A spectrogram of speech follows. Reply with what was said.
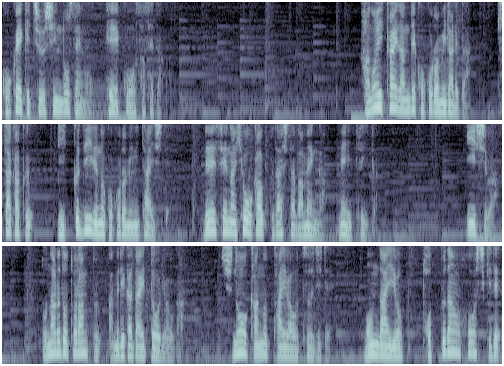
国益中心路線を並行させた。ハノイ会談で試みられた北核ビッグディールの試みに対して冷静な評価を下した場面が目についた。イー氏はドナルド・トランプアメリカ大統領が首脳間の対話を通じて問題をトップダウン方式で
